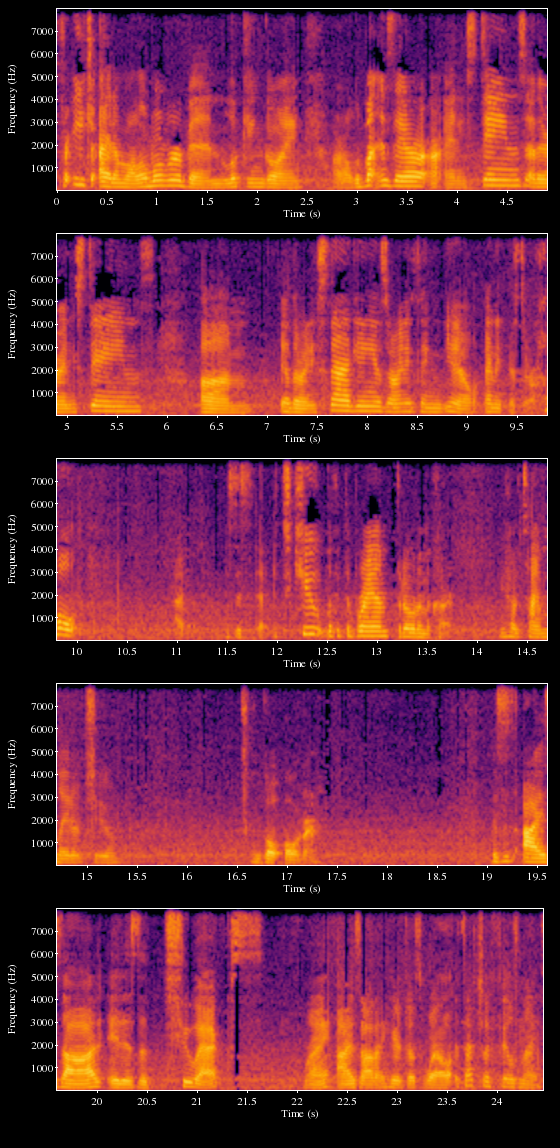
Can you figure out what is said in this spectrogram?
for each item while I'm over a bin looking, going, are all the buttons there? Are any stains? Are there any stains? Um, are there any snagging? Is there anything, you know, any, is there a hole? Is this, it's cute. Look at the brand. Throw it in the cart. You have time later to go over. This is Izod. It is a 2X, right? Izod I hear does well. It actually feels nice.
